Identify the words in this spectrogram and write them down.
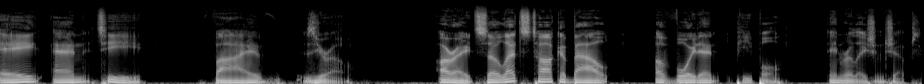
ANT50. All right, so let's talk about avoidant people in relationships.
